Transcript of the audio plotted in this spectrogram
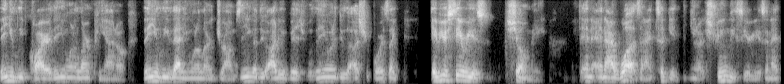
then you leave choir, then you want to learn piano, then you leave that and you want to learn drums, then you go do audio visual, then you want to do the usher board. It's like if you're serious, show me. and and I was, and I took it, you know, extremely serious. And I,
